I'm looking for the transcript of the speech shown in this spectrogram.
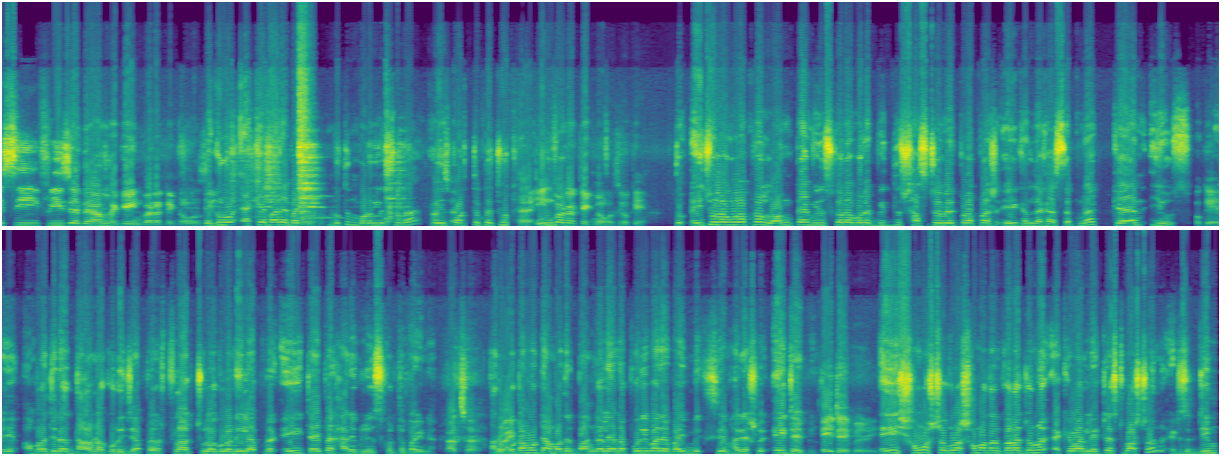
এসি ফ্রিজে দেওয়া থাকে ইনভার্টার টেকনোলজি এগুলো একেবারে ভাই নতুন মডেলের চুলা এই আচ্ছা। প্রত্যেকটা চুলা হ্যাঁ ইনভার্টার টেকনোলজি ওকে তো এই চুলাগুলো আপনার লং টাইম ইউজ করার পরে বিদ্যুৎ সাশ্রয় এরপর আপনার এইখানে লেখা আছে আপনার ক্যান ইউজ Okay. আমরা যেটা ধারণা করি যে আপনার ফ্ল্যাট চুলাগুলো নিলে আপনার এই টাইপের হাড়িগুলো ইউজ করতে পারি না আচ্ছা আর মোটামুটি আমাদের বাঙালিয়ানা পরিবারে ভাই ম্যাক্সিমাম হাড়ি আসলে এই টাইপই এই টাইপেরই এই সমস্যাগুলো সমাধান করার জন্য একেবারে লেটেস্ট ভার্সন এটা হচ্ছে ডিম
